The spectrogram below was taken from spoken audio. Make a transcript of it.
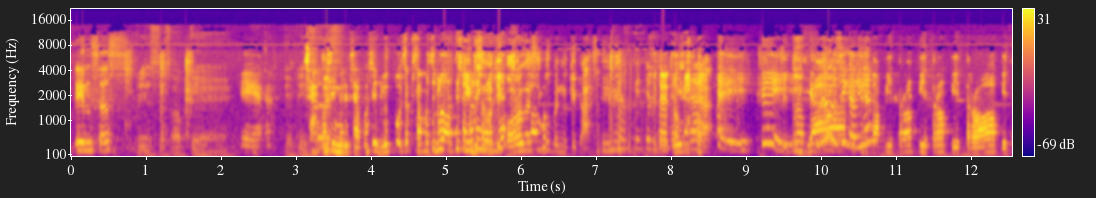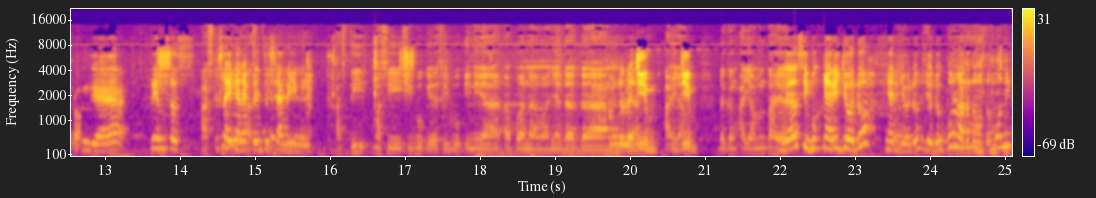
princess Princess. Oke. Iya siapa sih mirip siapa sih dulu siapa sih dulu artis siapa sih bisa ngekick orang gak sih? Gue pengen ngekick Asti nih. Fitri Tropika Tropika. hey hey Fitra, Iya, kenapa sih kalian Fitro, Fitro, Fitro, Fitro. enggak princess Asti kesayangannya ya, princess hari aja ini ya. Asti masih sibuk ya, sibuk ini ya, apa namanya dagang. Gym, ayam, gym. dagang ayam mentah ya. enggak sibuk nyari jodoh nyari jodoh jodoh gue nggak ketemu temu nih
